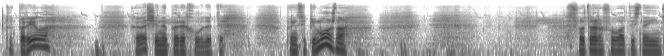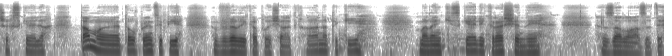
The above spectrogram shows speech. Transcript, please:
Тут перила, краще не переходити. В принципі, можна сфотографуватись на інших скелях. Там е, то в принципі велика площадка, а на такі маленькі скелі краще не залазити.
